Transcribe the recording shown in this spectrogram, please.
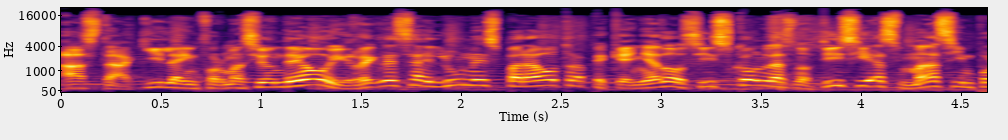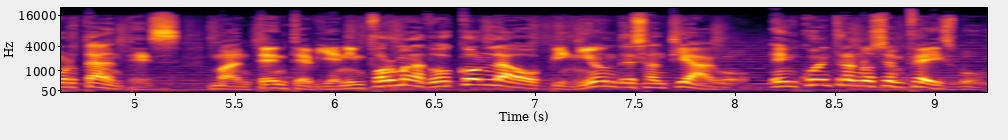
Hasta aquí la información de hoy. Regresa el lunes para otra pequeña dosis con las noticias más importantes. Mantente bien informado con la opinión de Santiago. Encuéntranos en Facebook,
